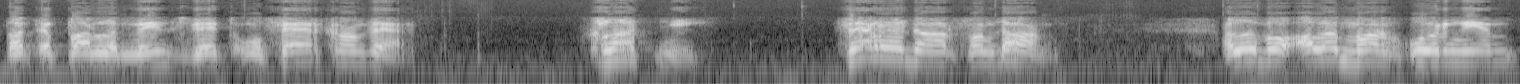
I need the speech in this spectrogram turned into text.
wat 'n parlementswet onver kan werk. Glad nie. Verre daarvandaan. Hulle wil alle mag oorneem.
